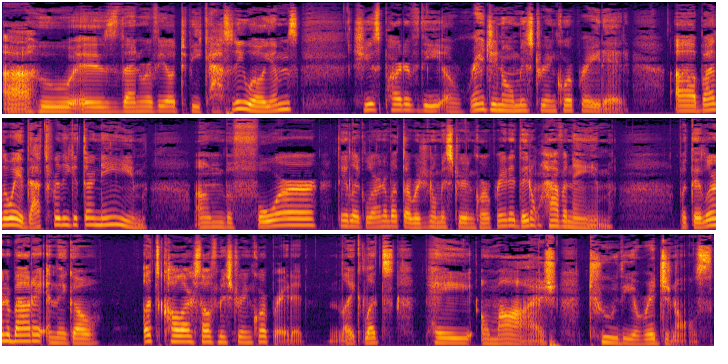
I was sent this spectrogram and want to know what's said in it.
uh, who is then revealed to be Cassidy Williams. She is part of the original Mystery Incorporated. Uh, by the way, that's where they get their name. Um, before they like learn about the original Mystery Incorporated, they don't have a name, but they learn about it and they go, let's call ourselves Mystery Incorporated. Like, let's pay homage to the originals.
